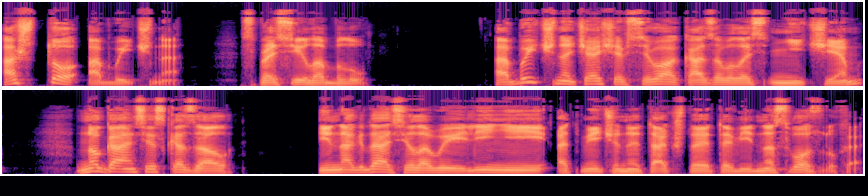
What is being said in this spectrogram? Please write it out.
«А что обычно?» — спросила Блу. Обычно чаще всего оказывалось ничем, но Ганси сказал, иногда силовые линии отмечены так, что это видно с воздуха.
